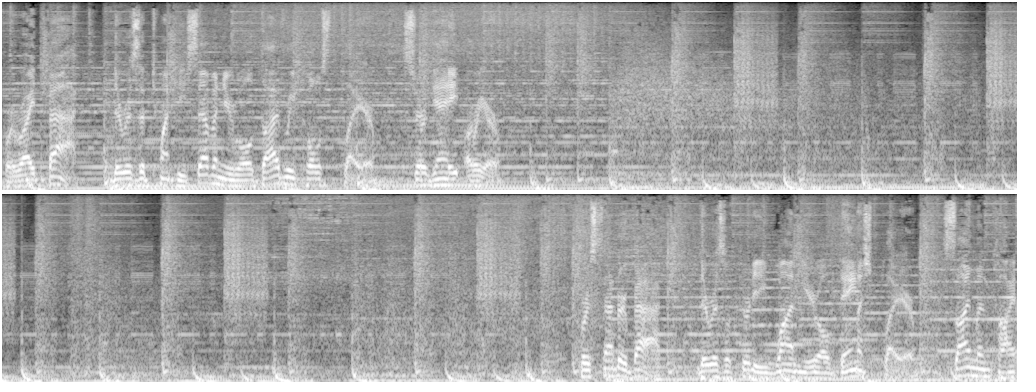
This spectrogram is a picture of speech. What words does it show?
For right back, there is a 27-year-old Ivory Coast player, Serge Aurier. For centre-back, there is a 31-year-old Danish player, Simon Kjær.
